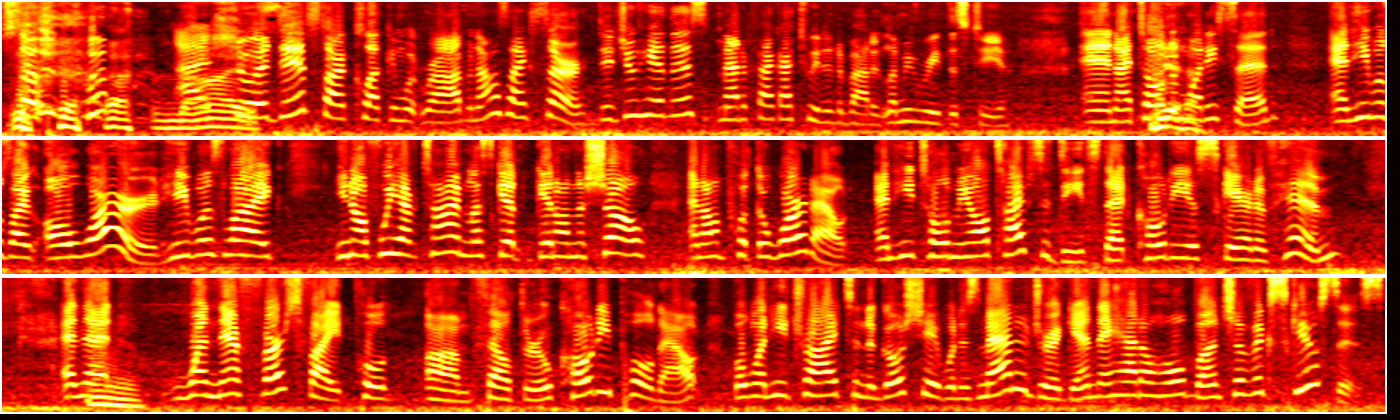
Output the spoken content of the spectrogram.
So I sure did start clucking with Rob, and I was like, "Sir, did you hear this?" Matter of fact, I tweeted about it. Let me read this to you. And I told him what he said, and he was like, "Oh, word." He was like, "You know, if we have time, let's get get on the show, and I'm gonna put the word out." And he told me all types of deets that Cody is scared of him, and that when their first fight pulled um, fell through, Cody pulled out. But when he tried to negotiate with his manager again, they had a whole bunch of excuses.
